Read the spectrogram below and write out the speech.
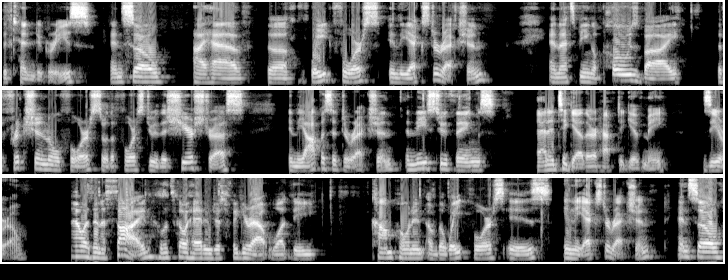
the 10 degrees. And so I have the weight force in the x direction, and that's being opposed by the frictional force, or the force due to the shear stress, in the opposite direction. And these two things added together have to give me zero. Now, as an aside, let's go ahead and just figure out what the component of the weight force is in the x direction. And so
